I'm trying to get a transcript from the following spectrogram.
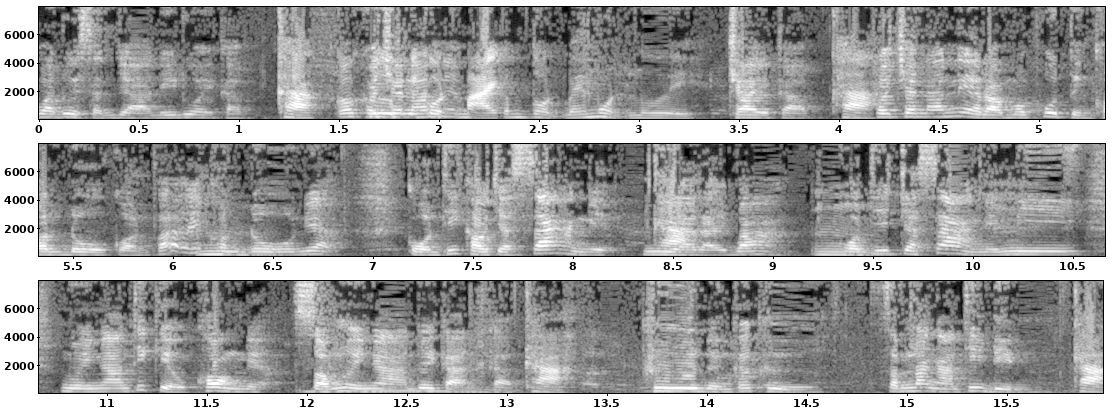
ว่าด้วยสัญญานี้ด้วยครับค่ะ ก็เพคือราะฉะนั้นกฎหมายกำหนดไว้หมดเลย ใช่ครับค่ะเพราะฉะนั้นเนี่ยเรามาพูดถึงคอนโดก่อนว่าไอ้อืมคอนโดเนี่ยก่อนที่เขาจะสร้างเนี่ยมีค่ะอะไรบ้างอืมก่อนที่จะสร้างเนี่ยมีหน่วยงานที่เกี่ยวข้องเนี่ยสองหน่วยงานด้วยกันครับค่ะคือหนึ่งก็คือสำนักงานที่ดินค่ะ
